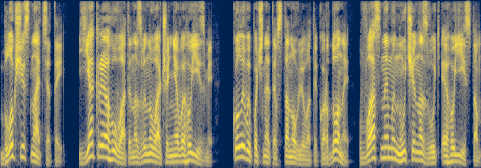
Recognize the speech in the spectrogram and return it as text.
Блок 16. Як реагувати на звинувачення в егоїзмі? Коли ви почнете встановлювати кордони, вас неминуче назвуть егоїстом.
